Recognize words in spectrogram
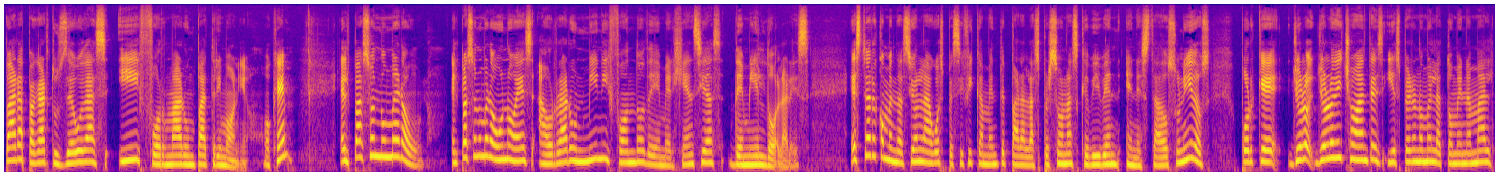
para pagar tus deudas y formar un patrimonio, ¿ok? El paso número uno el paso número uno es ahorrar un mini fondo de emergencias de mil dólares. Esta recomendación la hago específicamente para las personas que viven en Estados Unidos, porque yo lo, he dicho antes y espero no me la tomen a mal,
